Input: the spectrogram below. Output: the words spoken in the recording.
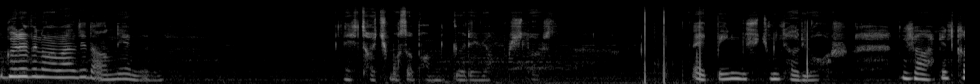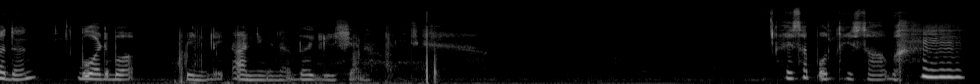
Bu görevi normalde de anlayamıyorum. Ne saçma sapan bir görev yapmışlar. Evet benim üstümü tarıyor. Bu Ahmet kadın. Bu arada bu benim de annemin adı Gülşen Ahmet. Hesap onun hesabı.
